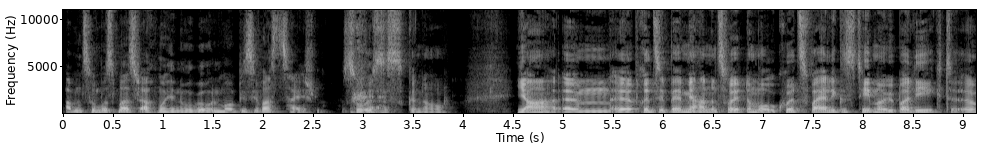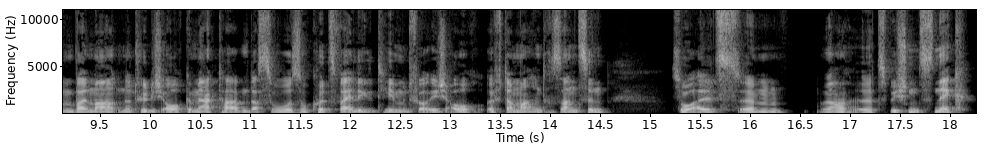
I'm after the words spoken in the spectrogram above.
ab und zu muss man sich auch mal hinhucken und mal ein bisschen was zeichnen. So ist es, genau. Ja, ähm, äh, prinzipiell, wir haben uns heute nochmal ein kurzweiliges Thema überlegt, ähm, weil wir natürlich auch gemerkt haben, dass so, so kurzweilige Themen für euch auch öfter mal interessant sind. So als ähm, ja, äh, Zwischensnack,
